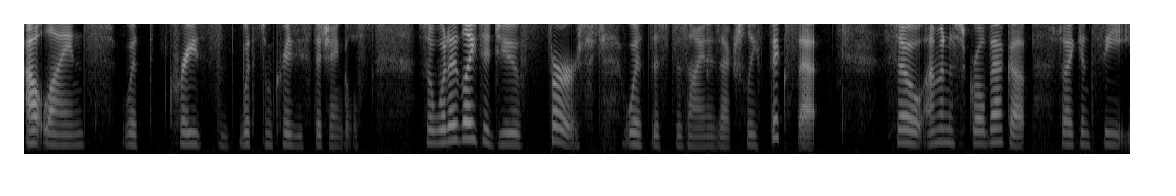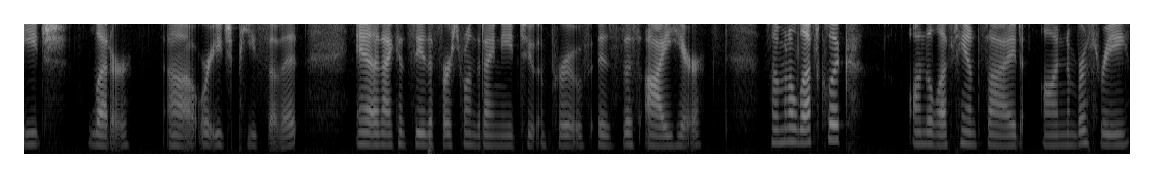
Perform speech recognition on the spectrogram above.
outlines with crazy with some crazy stitch angles. So what I'd like to do first with this design is actually fix that. So I'm going to scroll back up so I can see each letter uh, or each piece of it and I can see the first one that I need to improve is this I here. So I'm going to left click on the left hand side on number three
